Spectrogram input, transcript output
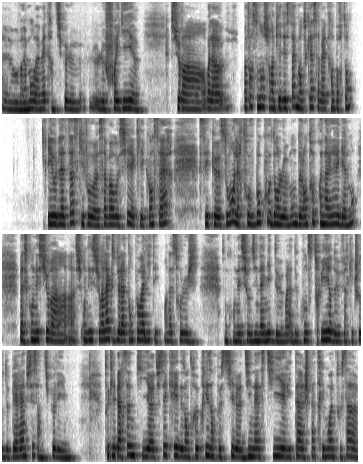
où vraiment on va mettre un petit peu le, le foyer sur un voilà pas forcément sur un piédestal, mais en tout cas, ça va être important. Et au-delà de ça, ce qu'il faut euh, savoir aussi avec les cancers, c'est que souvent on les retrouve beaucoup dans le monde de l'entrepreneuriat également, parce qu'on est sur un, on est sur l'axe de la temporalité en astrologie. Donc on est sur dynamique de voilà de construire, de faire quelque chose de pérenne. Tu sais, c'est un petit peu les toutes les personnes qui, euh, tu sais, créent des entreprises un peu style dynastie, héritage, patrimoine, tout ça. Euh,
